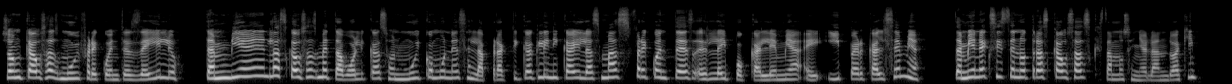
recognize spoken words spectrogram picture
son causas muy frecuentes de hilio. También las causas metabólicas son muy comunes en la práctica clínica y las más frecuentes es la hipocalemia e hipercalcemia. También existen otras causas que estamos señalando aquí.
